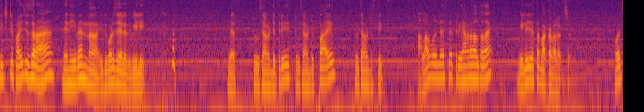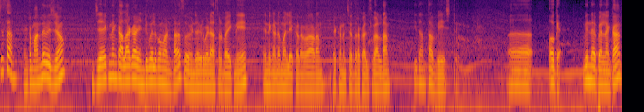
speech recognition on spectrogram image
సిక్స్టీ ఫైవ్ చూసారా? నేను ఈవెన్ ఇది కూడా చేయలేదు wheelie. Yes two seventy three two seventy five two seventy six అలా వదిలేస్తే త్రీ హండ్రెడ్ వెళ్తుందా? వీలీ చేస్తే పక్క వెళ్ళచ్చు. వచ్చేసాం. ఇంకా మందే విజయం. జేక్ని ఇంకా అలాగా ఇంటికి వెళ్ళిపోమంట. సో ఇంటి దగ్గర పెడేస్తాడు బైక్ని. ఎందుకంటే మళ్ళీ ఎక్కడ రావడం ఎక్కడ నుంచి ఇద్దరు కలిసి వెళ్ళడం ఇదంతా వేస్ట్. ఓకే విన్ అయిపోయాక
